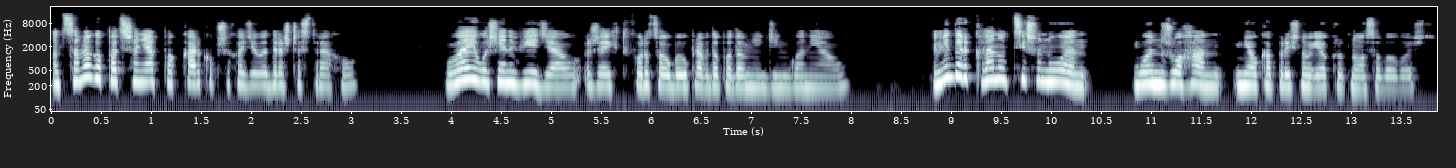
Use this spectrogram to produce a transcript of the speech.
Od samego patrzenia po karku przechodziły dreszcze strachu. Wei Wuxian wiedział, że ich twórcą był prawdopodobnie Jin Guanyao. Lider klanu Cishun Wen Wen Zhuohan miał kapryśną i okrutną osobowość.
